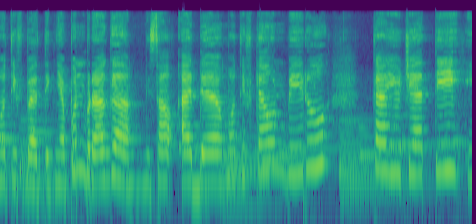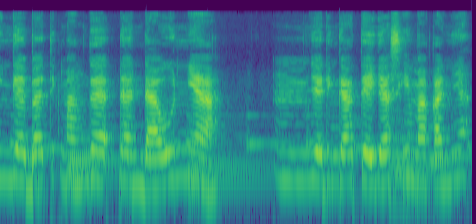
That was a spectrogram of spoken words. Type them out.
Motif batiknya pun beragam, misal ada motif daun biru, kayu jati, hingga batik mangga dan daunnya. Hmm, jadi nggak tega sih makannya,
